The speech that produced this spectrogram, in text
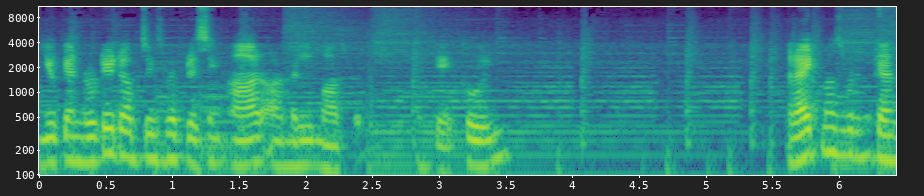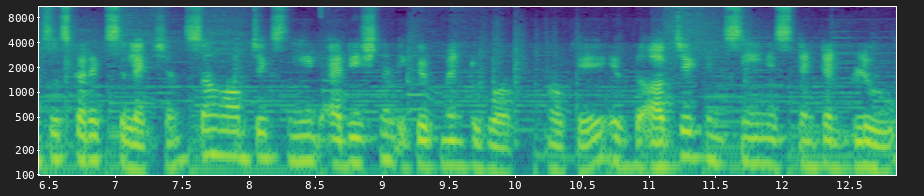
You can rotate objects by pressing R or middle mouse button. Okay, cool. Right mouse button cancels correct selection. Some objects need additional equipment to work. Okay, if the object in scene is tinted blue,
